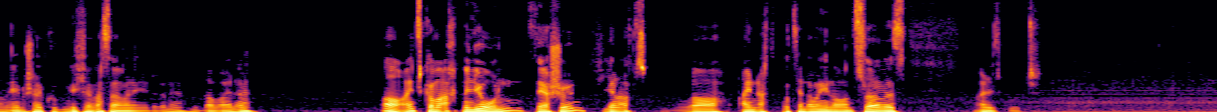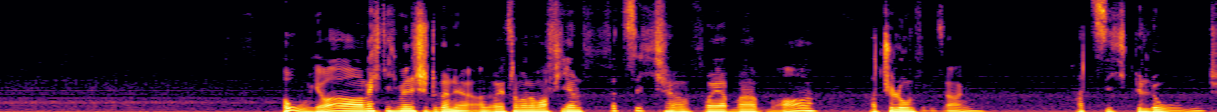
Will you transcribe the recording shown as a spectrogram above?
Mal eben schnell gucken, wie viel Wasser haben wir hier drin mittlerweile. Oh, 1,8 Millionen. Sehr schön. 84, oh, 81 Prozent haben wir hier noch einen Service. Alles gut. Oh, hier war mächtig Milch drin. Also jetzt haben wir nochmal 44. Vorher hat man... Boah, hat gelohnt, würde ich sagen. Hat sich gelohnt.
